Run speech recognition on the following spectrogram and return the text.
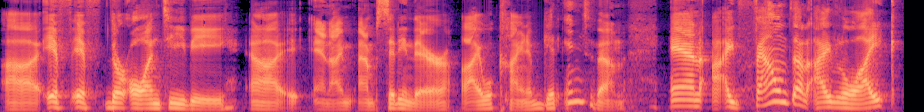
Uh, if, if they're on TV, uh, and I'm, I'm sitting there, I will kind of get into them. And I found that I like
